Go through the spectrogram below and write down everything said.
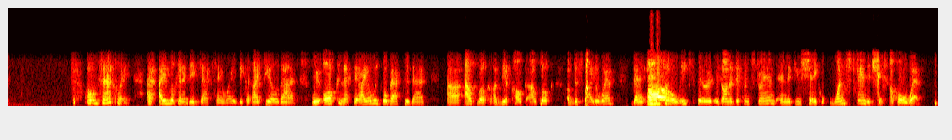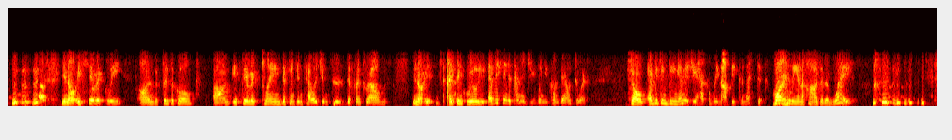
Oh, exactly. I, I look at it the exact same way because I feel that we all connected. I always go back to that uh, outlook of the occult outlook of the spider web. That each Uh-huh. soul, each spirit is on a different strand, and if you shake one strand, it shakes the whole web. you know, etherically on the physical, um, etheric plane, different intelligences, different realms. You know, it, I think really everything is energy when you come down to it. So everything being energy, how can we not be connected? Right. Hopefully in a positive way.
